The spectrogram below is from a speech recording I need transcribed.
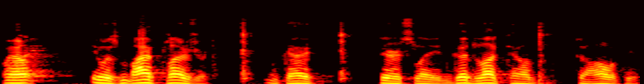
well, it was my pleasure. Okay, seriously, and good luck to to all of you.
